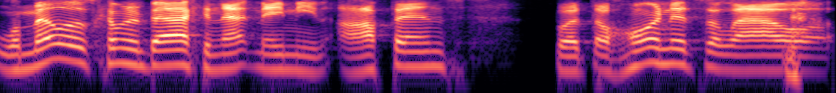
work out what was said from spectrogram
LaMelo's coming back, and that may mean offense. But the Hornets allow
